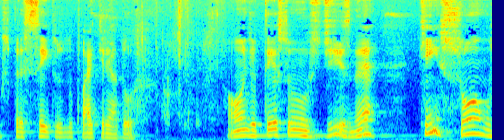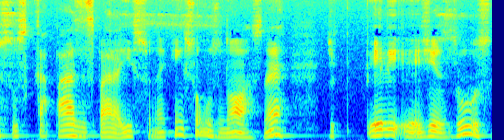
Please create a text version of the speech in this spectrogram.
os preceitos do Pai Criador? Onde o texto nos diz, né? Quem somos os capazes para isso, né? Quem somos nós, né? Ele, Jesus,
